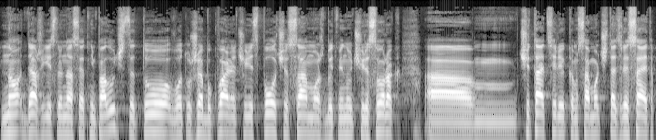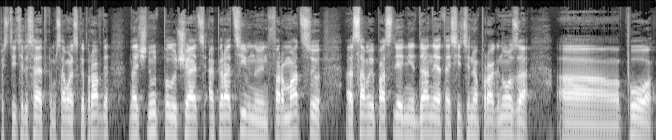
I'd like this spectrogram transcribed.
но даже если у нас это не получится, то вот уже буквально через полчаса, может быть, минут через 40 читатели, комсомоль, читатели сайта, посетители сайта «Комсомольской правды» начнут получать оперативную информацию, самые последние данные относительно прогноза по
